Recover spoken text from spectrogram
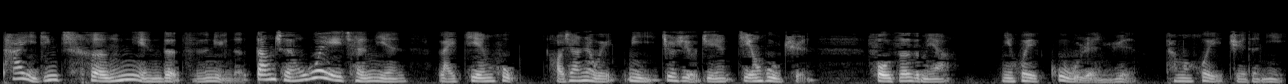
他已经成年的子女呢当成未成年来监护。好像认为你就是有监监护权，否则怎么样？你会顾人怨，他们会觉得你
